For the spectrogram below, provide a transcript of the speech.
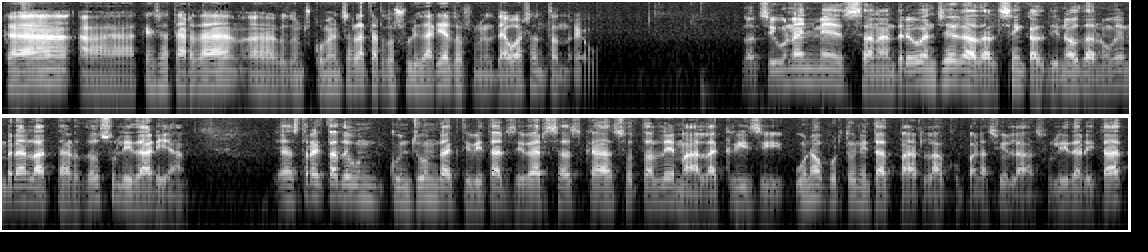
que eh, aquesta tarda eh, doncs comença la tardor solidària 2010 a Sant Andreu. Doncs sí, un any més, Sant Andreu engega del 5 al 19 de novembre la tardor solidària. Es tracta d'un conjunt d'activitats diverses que, sota el lema La crisi, una oportunitat per la cooperació i la solidaritat,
